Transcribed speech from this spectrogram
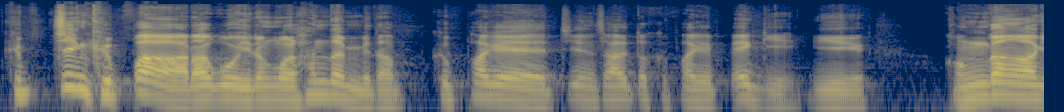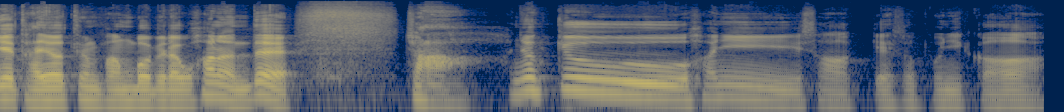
급진 급바라고 이런 걸 한답니다. 급하게 찐 살 또 급하게 빼기 이 건강하게 다이어트 방법이라고 하는데 자 한혁규 한의사께서 보니까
